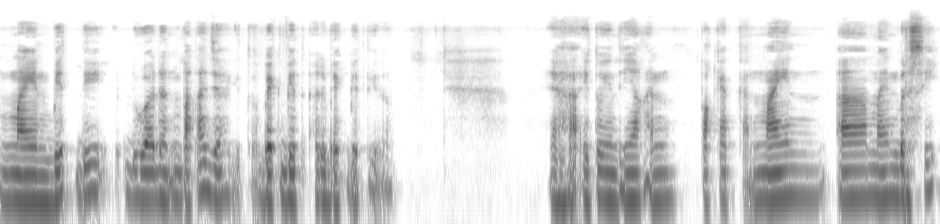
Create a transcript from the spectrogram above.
Main beat di 2 dan 4 aja gitu. Backbeat ada backbeat gitu. Ya, itu intinya kan pocket kan main uh, main bersih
